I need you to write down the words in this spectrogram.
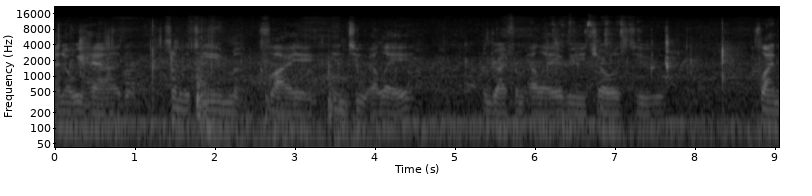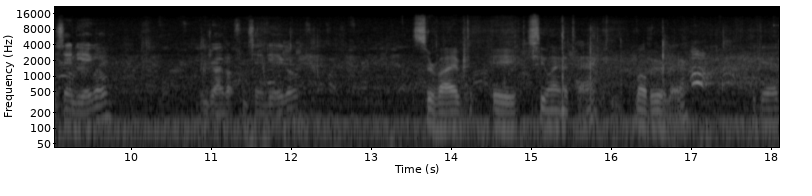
I know we had some of the team fly into LA and drive from LA. We chose to fly into San Diego and drive up from San Diego. Survived a sea lion attack while we were there. We did.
